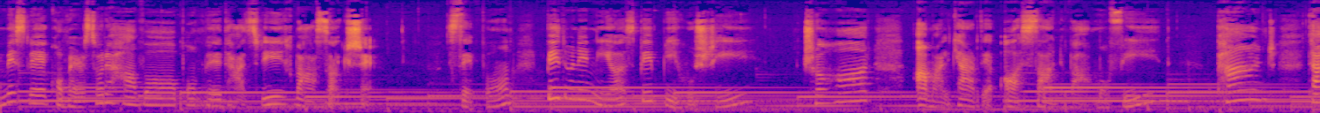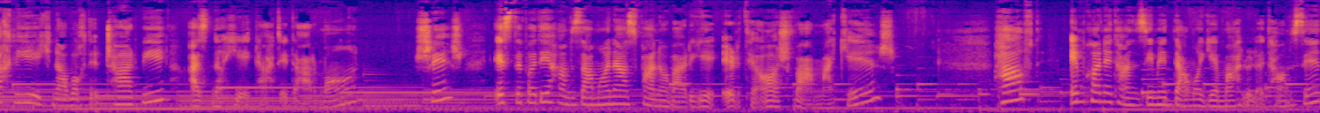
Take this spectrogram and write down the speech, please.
مثل کمپرسور هوا، پمپ تزریق و ساکشن. سوم بدون نیاز به بیهوشی. چهار عملکرد آسان و مفید. پنج تخلیه یک نواخت چربی از ناحیه تحت درمان. شش استفاده همزمان از فناوری ارتعاش و مکش. هفت امکان تنظیم دمای محلول تامسن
